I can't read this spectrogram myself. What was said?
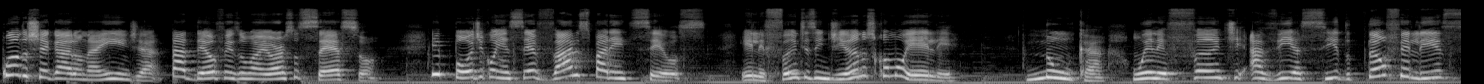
Quando chegaram na Índia, Tadeu fez o maior sucesso e pôde conhecer vários parentes seus, elefantes indianos como ele. Nunca um elefante havia sido tão feliz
